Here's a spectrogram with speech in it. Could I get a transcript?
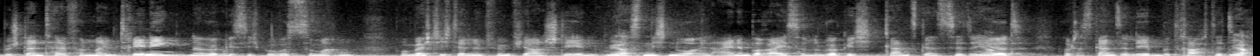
Bestandteil von meinem Training, ne, mhm. wirklich sich bewusst zu machen, wo möchte ich denn in fünf Jahren stehen? Und ja. das nicht nur in einem Bereich, sondern wirklich ganz, ganz detailliert ja. auf das ganze Leben betrachtet. Ja.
